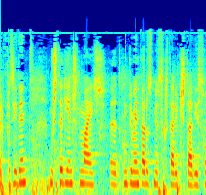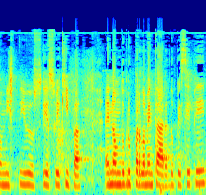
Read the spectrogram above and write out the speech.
Sr. Presidente, gostaria antes de mais eh, de cumprimentar o Sr. Secretário de Estado e a sua, e, a sua equipa em nome do Grupo Parlamentar do PCP.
